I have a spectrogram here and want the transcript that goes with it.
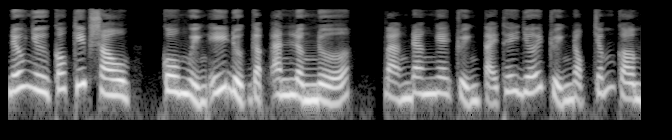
nếu như có kiếp sau, cô nguyện ý được gặp anh lần nữa. Bạn đang nghe truyện tại thế giới truyện đọc.com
